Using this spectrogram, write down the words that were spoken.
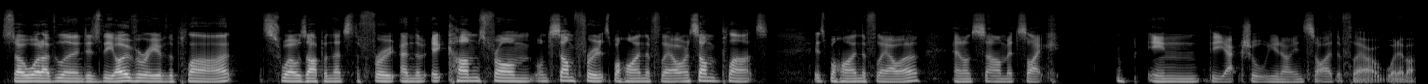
So, what I've learned is the ovary of the plant swells up and that's the fruit and the, it comes from on some fruit it's behind the flower on some plants it's behind the flower and on some it's like in the actual you know inside the flower whatever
